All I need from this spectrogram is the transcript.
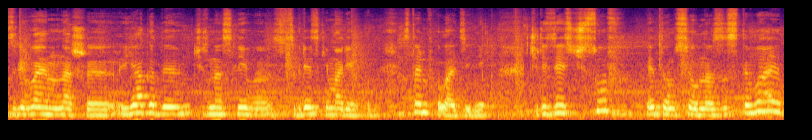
заливаем наши ягоды чернослива с грецким орехом, ставим в холодильник. Через 10 часов это все у нас застывает,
